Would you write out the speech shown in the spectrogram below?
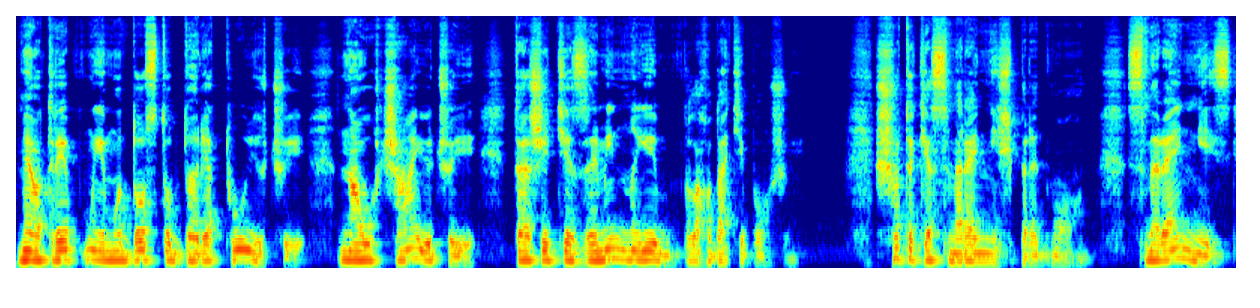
ми отримуємо доступ до рятуючої, навчаючої та життєзамінної благодаті Божої. Що таке смиренність перед Богом? Смиренність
